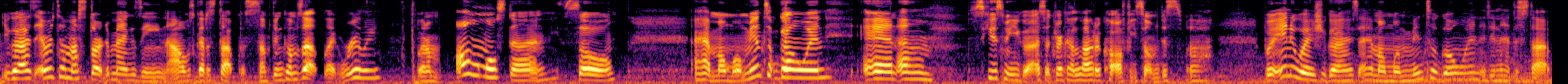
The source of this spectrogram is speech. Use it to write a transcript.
you guys, every time I start the magazine, I always got to stop because something comes up. Like, really? But I'm almost done. So, I have my momentum going. And, um, excuse me, you guys. I drank a lot of coffee, so I'm just, uh. But anyways, you guys, I had my momentum going. I didn't have to stop,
